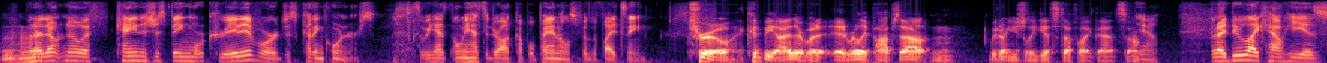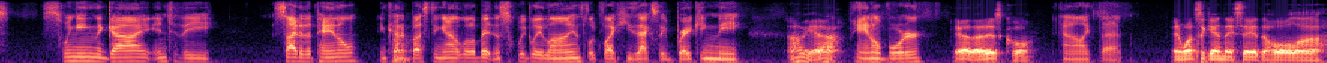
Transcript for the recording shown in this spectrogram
Mm-hmm. but I don't know if Kane is just being more creative or just cutting corners. So he has only has to draw a couple panels for the fight scene. True. It could be either, but it, it really pops out, and we don't usually get stuff like that. So Yeah. But I do like how he is swinging the guy into the side of the panel and kind of Uh-huh. busting out a little bit, and the squiggly lines look like he's actually breaking the Oh yeah, panel border. yeah, that is cool. Kind of like that. And once again, they say the whole uh,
